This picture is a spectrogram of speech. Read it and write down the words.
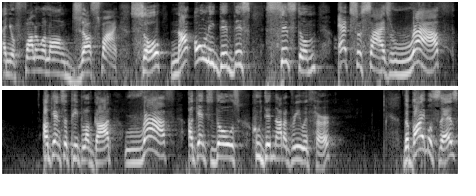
and you're following along just fine. So, not only did this system exercise wrath against the people of God, wrath against those who did not agree with her, the Bible says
